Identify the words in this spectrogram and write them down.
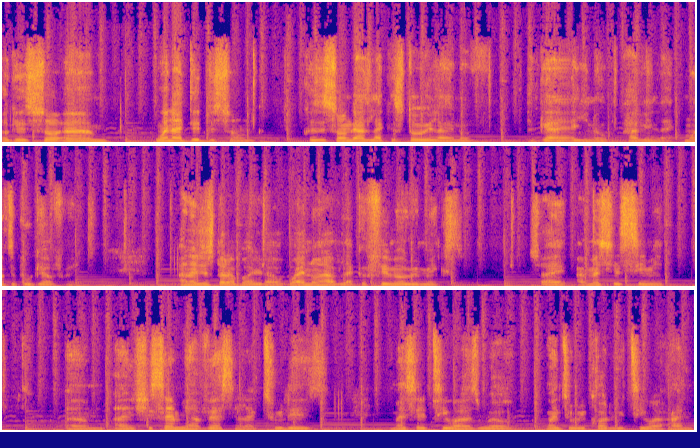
Okay, so um, when I did the song, because the song has like a storyline of a guy, you know, having like multiple girlfriends, and I just thought about it. Why not have like a female remix? So I I messaged Simi, um, and she sent me a verse in like two days. Messaged Tiwa as well. Went to record with Tiwa, and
